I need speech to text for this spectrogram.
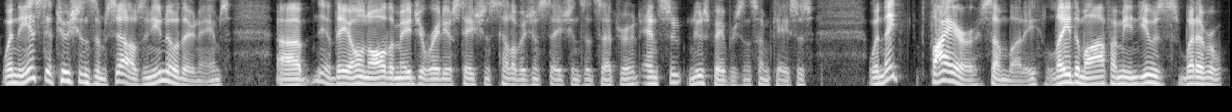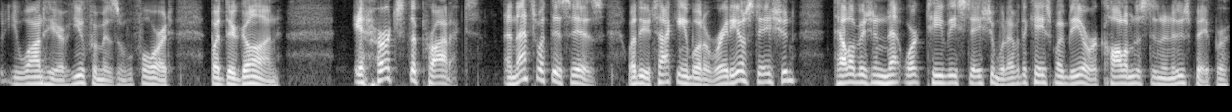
when the institutions themselves, and you know their names, uh, they own all the major radio stations, television stations, etc., and newspapers in some cases. When they fire somebody, lay them off, I mean, use whatever you want here, euphemism for it, but they're gone. It hurts the product. And that's what this is. Whether you're talking about a radio station, television network, TV station, whatever the case might be, or a columnist in a newspaper,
